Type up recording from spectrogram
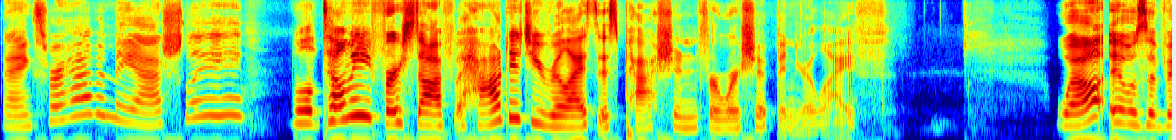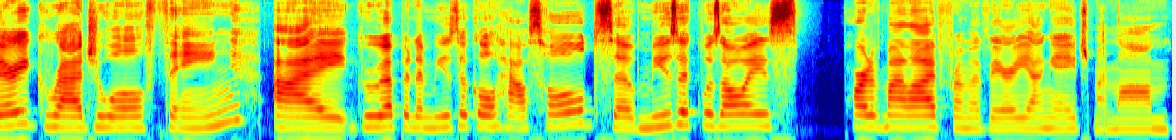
Thanks for having me, Ashley. Well, tell me first off, how did you realize this passion for worship in your life? Well, it was a very gradual thing. I grew up in a musical household, so music was always part of my life from a very young age. My mom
